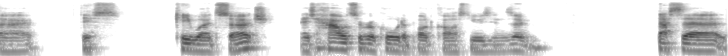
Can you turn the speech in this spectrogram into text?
uh, this keyword search it's how to record a podcast using Zoom. That's uh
